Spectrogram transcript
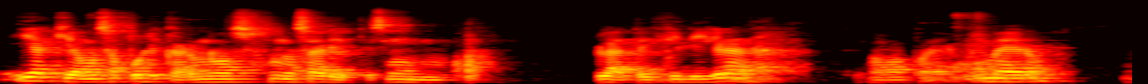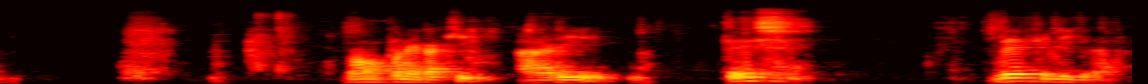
Y aquí vamos a publicar unos, unos aretes en plata y filigrana. vamos a poner primero Vamos a poner aquí aretes de filigrana.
